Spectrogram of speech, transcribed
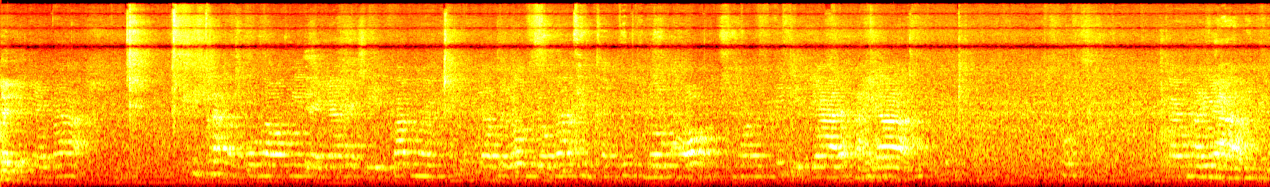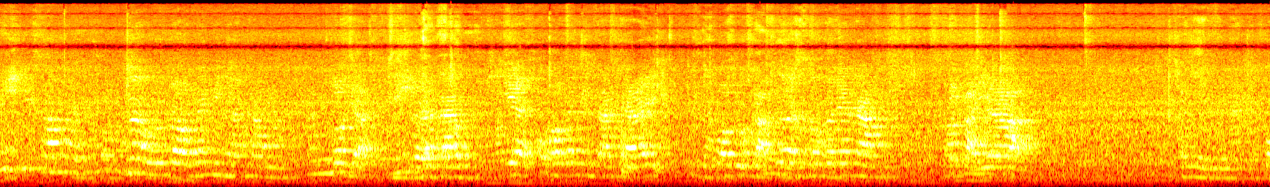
แม่เสียใจมากถ้าสังคมเรามีแต่ยาเสพติดบ้านเมืองเราจะร่มจมมากโดยเฉพาะคนที่ติดยาและขายยาการขายยานี่ซ้อมเมื่อเราไม่มีงานทำก็จะมีแต่การเครียดเพราะไม่มีการใช้พอปรึกษาเพื่อนก็ไม่แนะนำมาขายยา ค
